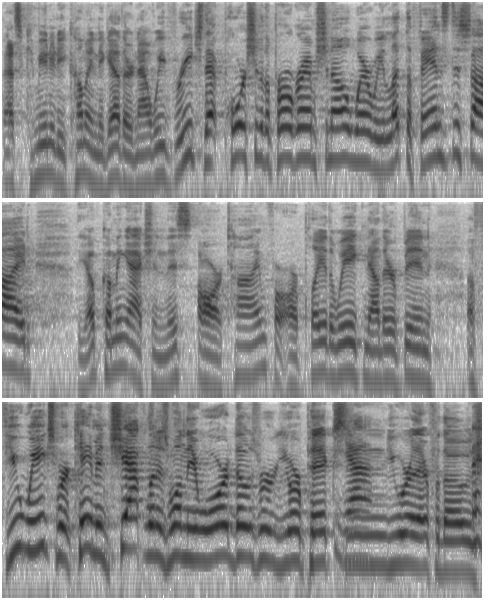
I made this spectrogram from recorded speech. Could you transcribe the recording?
That's community coming together. Now we've reached that portion of the program, Chanel, where we let the fans decide the upcoming action. This our time for our play of the week. Now there have been a few weeks where Cayman Chaplin has won the award. Those were your picks, yeah. and you were there for those.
